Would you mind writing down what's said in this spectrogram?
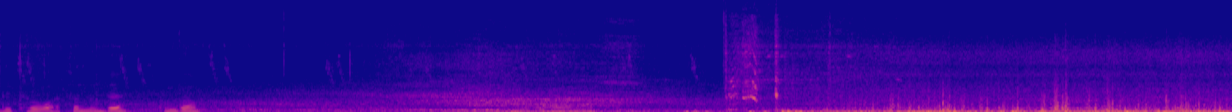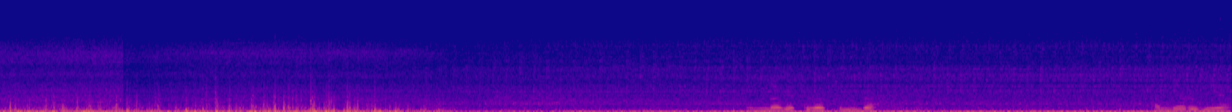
불이 들어왔었는데 금방? 아, 겁나게 뜨겁습니다. 한여름이야.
